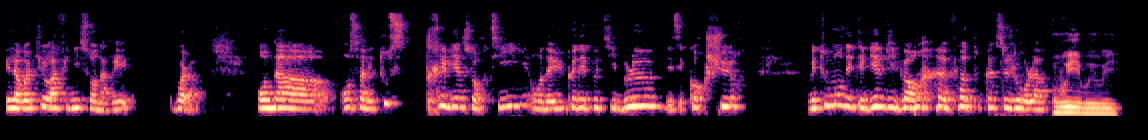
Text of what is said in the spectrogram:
et la voiture a fini son arrêt. Voilà. On, a, on s'en est tous très bien sortis. On n'a eu que des petits bleus, des écorchures. Mais tout le monde était bien vivant, enfin, en tout cas ce jour-là. Oui, oui, oui.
